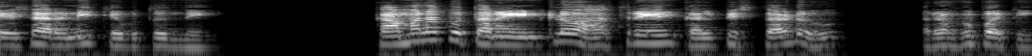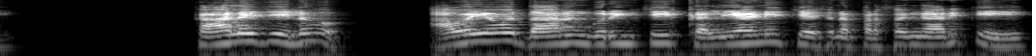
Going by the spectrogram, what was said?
చేశారని చెబుతుంది. కమలకు తన ఇంట్లో ఆశ్రయం కల్పిస్తాడు రఘుపతి. కాలేజీలో అవయవ దానం గురించి కళ్యాణి చేసిన ప్రసంగానికి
